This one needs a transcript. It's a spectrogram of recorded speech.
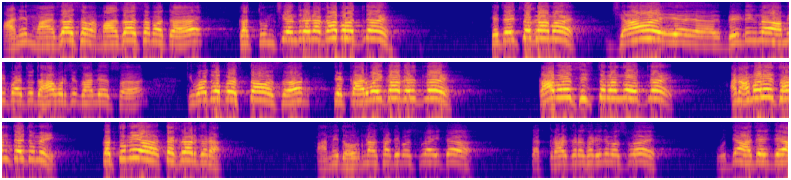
आणि माझं माझं असं मत आहे का तुमची यंत्रणा का पाहत नाही? ते त्याचं काम आहे. ज्या बिल्डिंगला आम्ही पाहतो दहा वर्ष झाले असत किंवा जो प्रस्ताव असत ते कारवाई का करत नाही? का बरं शिस्तभंग होत नाही? आणि आम्हाला सांगताय तुम्ही का तुम्ही तक्रार करा. आम्ही धोरणासाठी बसलोय इथं. तक्रार करण्यासाठी नाही बसलोय. उद्या आदेश द्या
